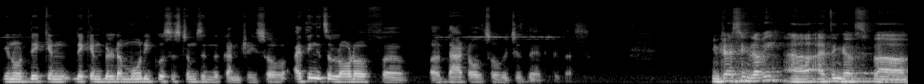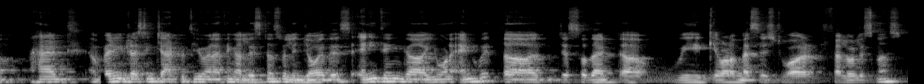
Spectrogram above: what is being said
you know they can they can build a more ecosystems in the country. So i think it's a lot of uh, uh, that also which is there with us. Interesting ravi. Uh, i think i've had a very interesting chat with you and i think our listeners will enjoy this. Anything you want to end with just so that we give out a message to our fellow listeners?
